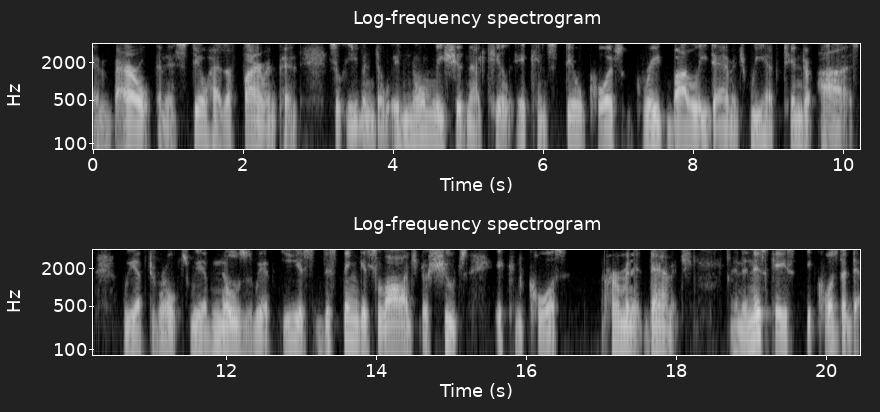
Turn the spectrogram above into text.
and barrel and it still has a firing pin. So even though it normally should not kill, it can still cause great bodily damage. We have tender eyes, we have throats, we have noses, we have ears. This thing gets lodged or shoots, it can cause permanent damage. And in this case, it caused a death.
